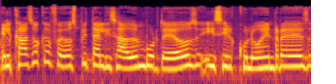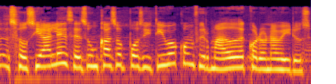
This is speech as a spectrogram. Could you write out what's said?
El caso que fue hospitalizado en Burdeos y circuló en redes sociales es un caso positivo confirmado de coronavirus.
